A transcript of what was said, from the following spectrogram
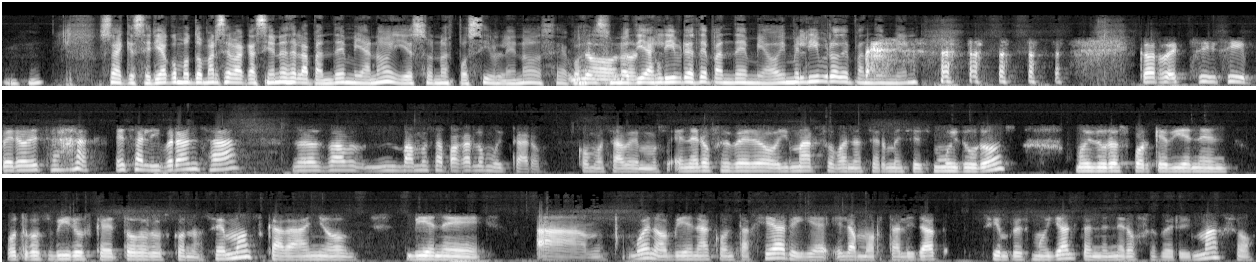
O sea, que sería como tomarse vacaciones de la pandemia, ¿no? Y eso no es posible, ¿no? O sea, unos días libres de pandemia. Hoy me libro de pandemia, ¿no? Correcto, sí, sí, pero esa, esa libranza nos va, vamos a pagarlo muy caro, como sabemos. Enero, febrero y marzo van a ser meses muy duros, muy duros porque vienen otros virus que todos los conocemos. Cada año viene a, bueno, viene a contagiar y la mortalidad siempre es muy alta en enero, febrero y marzo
